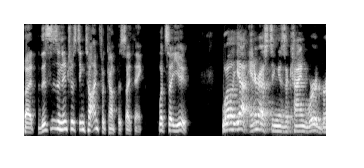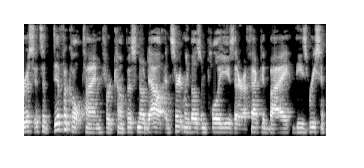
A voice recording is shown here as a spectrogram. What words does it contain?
But this is an interesting time for Compass, I think. What say you? Well, yeah, interesting is a kind word, Bruce. It's a difficult time for Compass, no doubt. And certainly those employees that are affected by these recent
